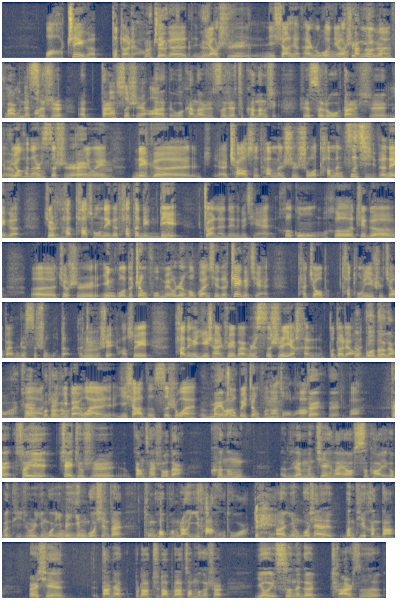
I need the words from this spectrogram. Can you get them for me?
哇，这个不得了！这个你要是你想想看，如果你要是亿万富翁的话，百分之四十，呃，但是四十啊，对我看到是四十，可能是是四十五，但是有有可能是四十，因为那个呃，Charles 他们是说他们自己的那个，就是他他从那个他的领地。赚来的那个钱和公和这个呃，就是英国的政府没有任何关系的这个钱，他交他同意是交百分之四十五的这个税啊，所以他那个遗产税百分之四十也很不得了，不得了啊，这不得了，一百万一下子四十万没了，就被政府拿走了，对对对吧？对，所以这就是刚才说的，可能人们接下来要思考一个问题，就是英国，因为英国现在通货膨胀一塌糊涂啊，对，呃，英国现在问题很大，而且大家不知道知道不知道这么个事儿。有一次，那个查尔斯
